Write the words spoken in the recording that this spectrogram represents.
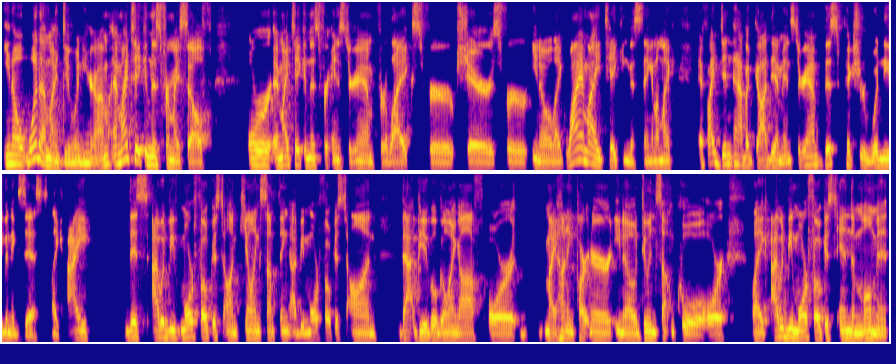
you know, what am I doing here? I'm, am I taking this for myself? Or am I taking this for Instagram, for likes, for shares, for, you know, like, why am I taking this thing? And I'm like, if I didn't have a goddamn Instagram, this picture wouldn't even exist. Like, I, this, I would be more focused on killing something. I'd be more focused on that bugle going off or my hunting partner, you know, doing something cool. Or like, I would be more focused in the moment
